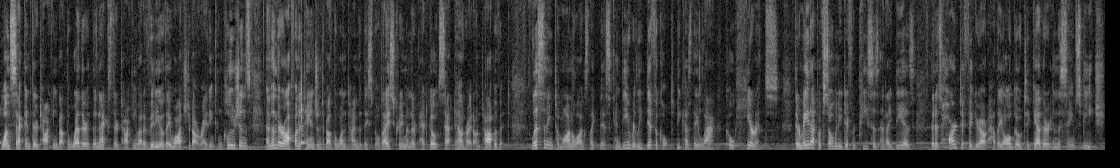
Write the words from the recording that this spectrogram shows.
One second they're talking about the weather, the next they're talking about a video they watched about writing conclusions, and then they're off on a tangent about the one time that they spilled ice cream and their pet goat sat down right on top of it. Listening to monologues like this can be really difficult because they lack coherence. They're made up of so many different pieces and ideas that it's hard to figure out how they all go together in the same speech.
